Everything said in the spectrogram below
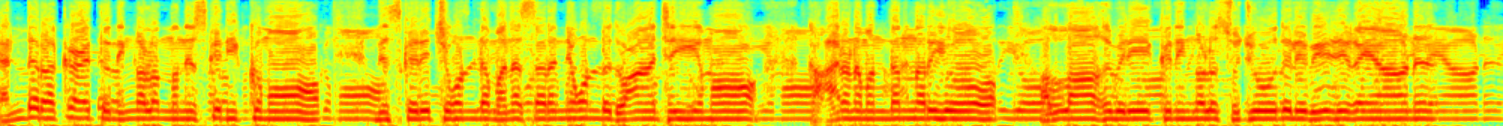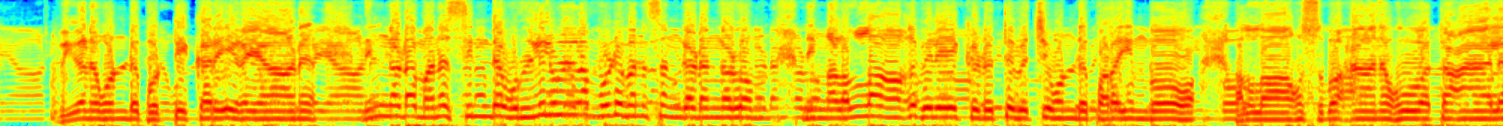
രണ്ട് റക്കായത്ത് നിങ്ങളൊന്ന് നിസ്കരിക്കുമോ? നിസ്കരിച്ചുകൊണ്ട് മനസ്സറിഞ്ഞുകൊണ്ട് ദ്വാ ചെയ്യുമോ? കാരണം എന്തെന്നറിയോ? അള്ളാഹുവിലേക്ക് നിങ്ങൾ സുജൂതിൽ വീഴുകയാണ്. വീണുകൊണ്ട് പൊട്ടിക്കറിയുകയാണ് നിങ്ങളുടെ മനസ്സിന്റെ ഉള്ളിലുള്ള മുഴുവൻ സങ്കടങ്ങളും നിങ്ങൾ അള്ളാഹുവിലേക്ക് എടുത്തു വെച്ചുകൊണ്ട് പറയുമ്പോ അള്ളാഹു സുബാനഹുല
